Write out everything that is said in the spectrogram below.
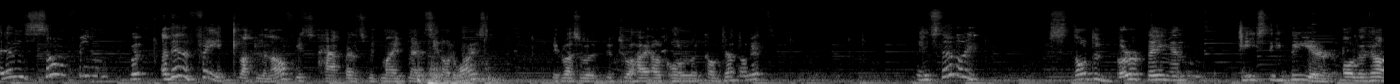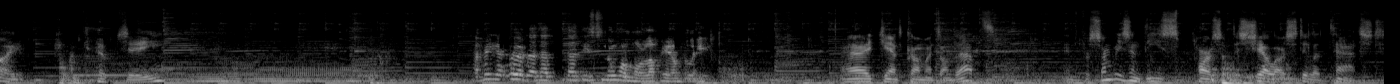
And something, but I didn't faint, luckily enough, which happens with my medicine otherwise. It was with too high alcohol content on it. Instead, I started burping and tasting beer all the time. Okay. I think I heard that that, that is normal, apparently. I can't comment on that. And for some reason, these parts of the shell are still attached.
